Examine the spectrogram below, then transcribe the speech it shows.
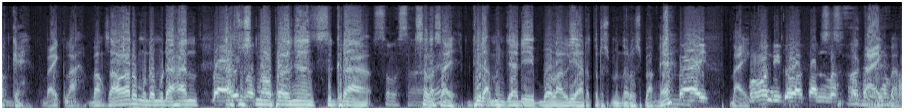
Oke, baiklah, Bang Sawar. Mudah-mudahan Baik, kasus novelnya segera Selesai. selesai, tidak menjadi bola liar terus-menerus, Bang ya. Baik, Baik, mohon didoakan Mas. Oke. baik, Bang.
